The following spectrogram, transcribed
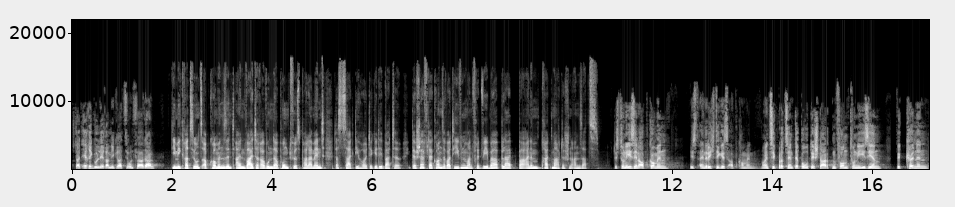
statt irregulärer Migration fördern. Die Migrationsabkommen sind ein weiterer Wunderpunkt fürs Parlament, das zeigt die heutige Debatte. Der Chef der Konservativen, Manfred Weber, bleibt bei einem pragmatischen Ansatz. Das Tunesien-Abkommen ist ein richtiges Abkommen. 90 Prozent der Boote starten von Tunesien. Wir können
